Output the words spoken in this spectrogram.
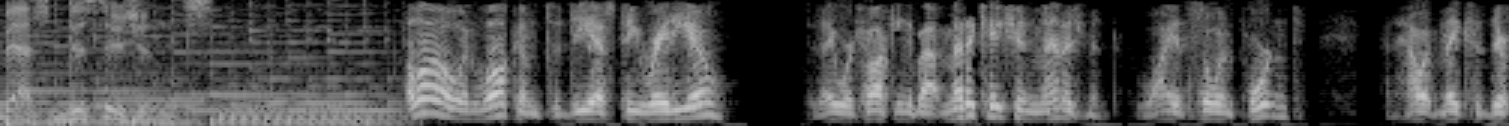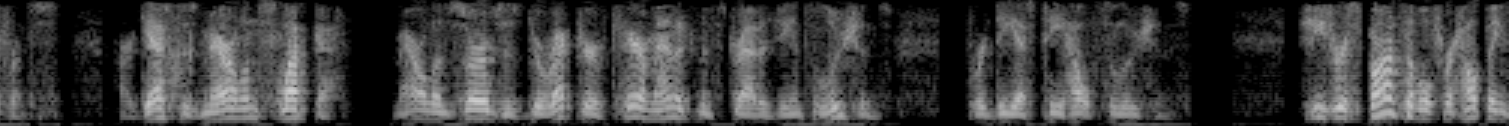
best decisions. Hello, and welcome to DST Radio. Today we're talking about medication management, why it's so important, and how it makes a difference. Our guest is Marilyn Slepka. Marilyn serves as Director of Care Management Strategy and Solutions for DST Health Solutions. She's responsible for helping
